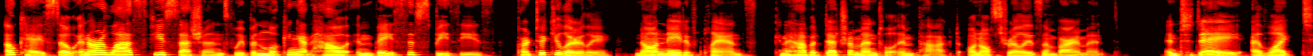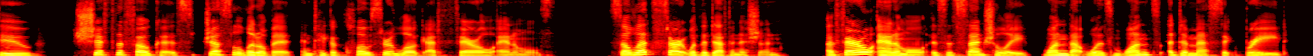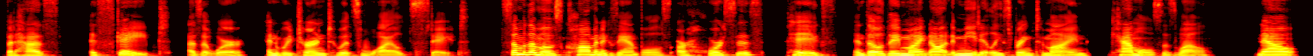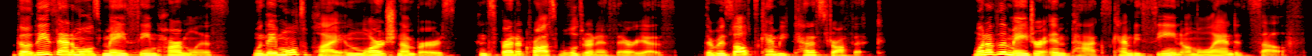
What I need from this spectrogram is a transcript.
Okay, so in our last few sessions, we've been looking at how invasive species, particularly non native plants can have a detrimental impact on Australia's environment. And today, I'd like to shift the focus just a little bit and take a closer look at feral animals. So let's start with the definition. A feral animal is essentially one that was once a domestic breed but has escaped, as it were, and returned to its wild state. Some of the most common examples are horses, pigs, and though they might not immediately spring to mind, camels as well. Now, though these animals may seem harmless, when they multiply in large numbers and spread across wilderness areas, the results can be catastrophic. One of the major impacts can be seen on the land itself.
